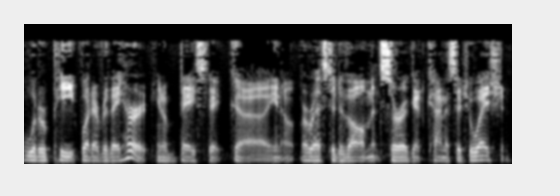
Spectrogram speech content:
would repeat whatever they heard, you know, basic, uh, you know, arrested development surrogate kind of situation.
